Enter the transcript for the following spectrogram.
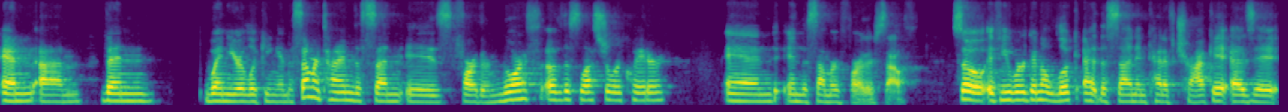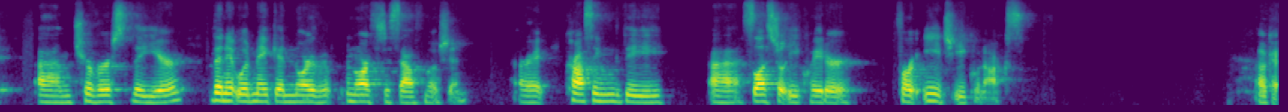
And um, then when you're looking in the summertime, the sun is farther north of the celestial equator and in the summer farther south. So if you were going to look at the sun and kind of track it as it um, traversed the year, then it would make a north, north to south motion. All right, crossing the uh, celestial equator for each equinox. Okay.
